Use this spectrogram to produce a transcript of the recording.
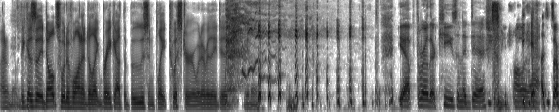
I don't know because the adults would have wanted to like break out the booze and play Twister or whatever they did. You know, Yep. Throw their keys in a dish. All of yeah, that. so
